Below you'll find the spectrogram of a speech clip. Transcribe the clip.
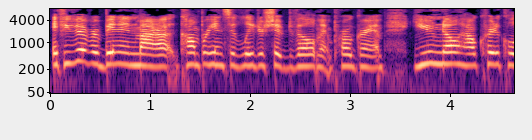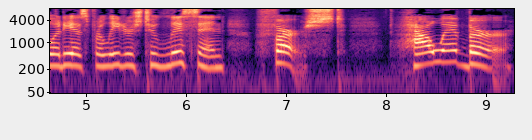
If you've ever been in my comprehensive leadership development program, you know how critical it is for leaders to listen first. However,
